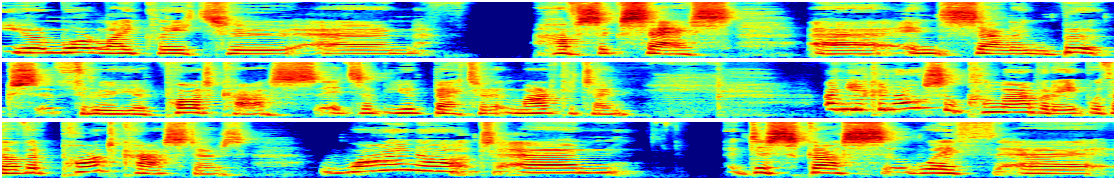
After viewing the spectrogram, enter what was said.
you're more likely to um, have success uh, in selling books through your podcasts. It's you're better at marketing. And you can also collaborate with other podcasters. Why not um, discuss with, uh,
